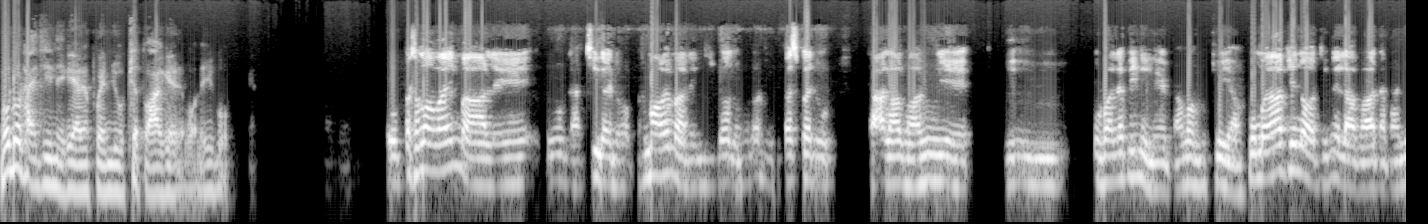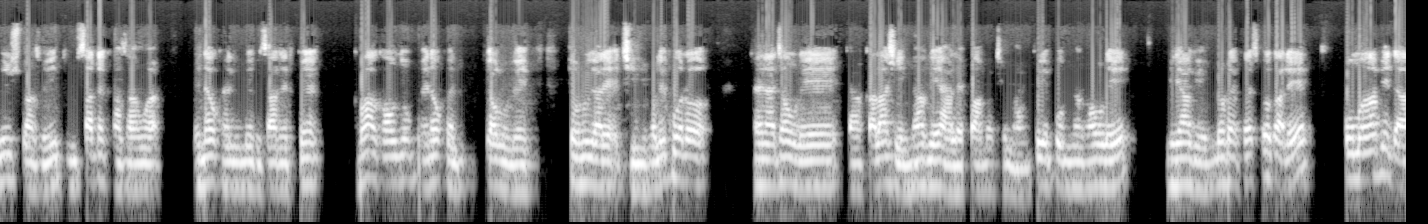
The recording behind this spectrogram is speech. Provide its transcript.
မုတ်တော့ထိုင်ကြည့်နေကြရတဲ့ပွဲမျိုးဖြစ်သွားခဲ့တယ်ပေါ့လေကိုဟိုပထမပိုင်းမှာလည်းသူတို့ဒါကြည့်လိုက်တော့ပထမပိုင်းမှာလည်းညီတော့လို့နော်ဒီ basket တို့ဒါအလာဘာတို့ရဲ့ဒီ overlapping နေလဲဘာမှမတွေ့ရဘူးပုံမှန်အဖြစ်တော့ဒီနေ့လာပါဒါဗန်မျိုးရှိပါဆိုရင်သူစတဲ့ခါဆောင်ကဘယ်နောက်ခံလူနဲ့ကစားတဲ့တကယ် ကမ္ဘာအကောင်းဆုံးဘယ်နောက်ခံကြောက်လို့လဲပြောလို့ရတဲ့အခြေအနေပေါ့လေကိုကတော့ဒါနာကြောင့်လည်းဒါကာလရှင်နားခဲ့ရလဲပါမယ်ထင်ပါတယ်သူရဲ့ပုံမှန်ကောင်းလည်းမရခဲ့ဘူးနောက်တဲ့ basket ကလည်းပုံမှန်အဖြစ်ဒါ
